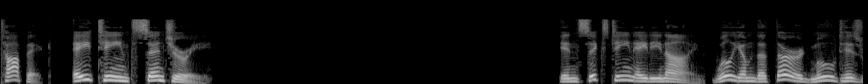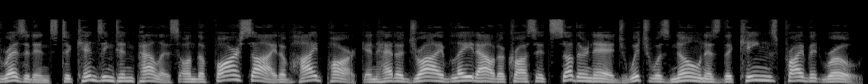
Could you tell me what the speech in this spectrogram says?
Topic: 18th century In 1689, William III moved his residence to Kensington Palace on the far side of Hyde Park and had a drive laid out across its southern edge which was known as the King's Private Road.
